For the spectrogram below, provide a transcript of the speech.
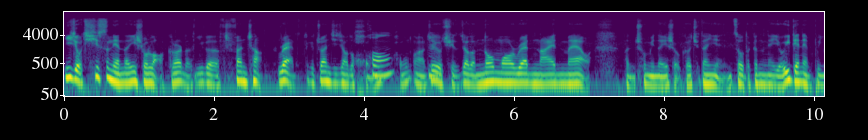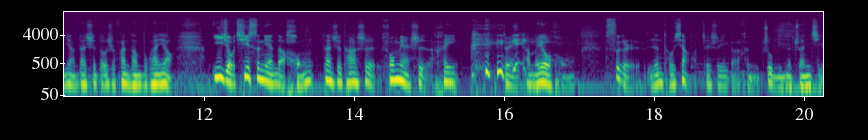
一九七四年的一首老歌的一个翻唱，Red 这个专辑叫做红红啊，这首曲子叫做 No More Red Night Mail，很出名的一首歌曲，但演奏的跟那有一点点不一样，但是都是换汤不换药。一九七四年的红，但是它是封面是黑，对，它没有红。四个人人头像，这是一个很著名的专辑。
